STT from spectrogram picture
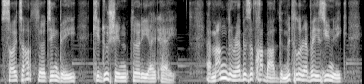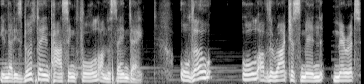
Sota 13b, Kiddushin 38a. Among the Rebbes of Chabad, the Mittler Rebbe is unique in that his birthday and passing fall on the same day. Although all of the righteous men merit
